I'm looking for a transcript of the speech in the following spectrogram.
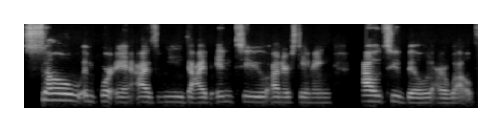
so important as we dive into understanding how to build our wealth.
